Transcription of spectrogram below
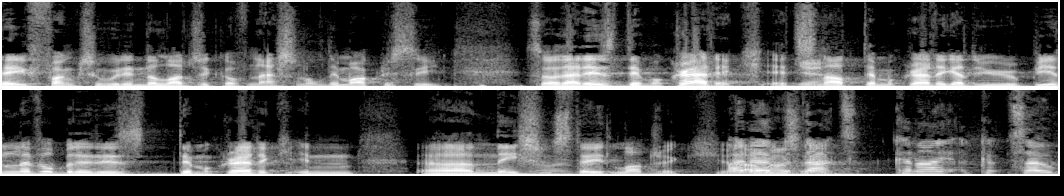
they function within the logic of national democracy. So that is democratic. It's yeah. not democratic at the European level, but it is democratic in uh, nation state logic. I know, I but that's. Can I. So,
